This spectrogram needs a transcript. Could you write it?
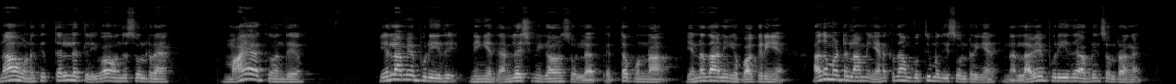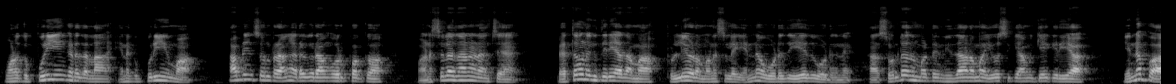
நான் உனக்கு தெள்ள தெளிவாக வந்து சொல்கிறேன் மாயாவுக்கு வந்து எல்லாமே புரியுது. நீங்கள் தனலட்சுமிக்காகவும் சொல்ல பெத்த பொண்ணா என்ன தான் நீங்கள் பார்க்குறீங்க அது மட்டும் இல்லாமல் எனக்கு தான் புத்திமதி சொல்கிறீங்க நல்லாவே புரியுது அப்படின்னு சொல்கிறாங்க உனக்கு புரியுங்கிறதெல்லாம் எனக்கு புரியுமா? அப்படின்னு சொல்கிறாங்க ரகுராம் ஒரு பக்கம். மனசில் தானே நினச்சேன். பெத்தவனுக்கு தெரியாதாம்மா. புள்ளியோட மனசில் என்ன ஓடுது ஏது ஓடுதுன்னு. நான் சொல்கிறது மட்டும் நிதானமாக யோசிக்காமல் கேட்குறியா என்னப்பா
